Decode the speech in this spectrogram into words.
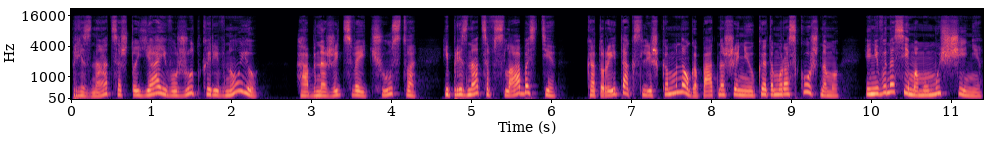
«Признаться, что я его жутко ревную? Обнажить свои чувства и признаться в слабости, которой и так слишком много по отношению к этому роскошному и невыносимому мужчине?»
